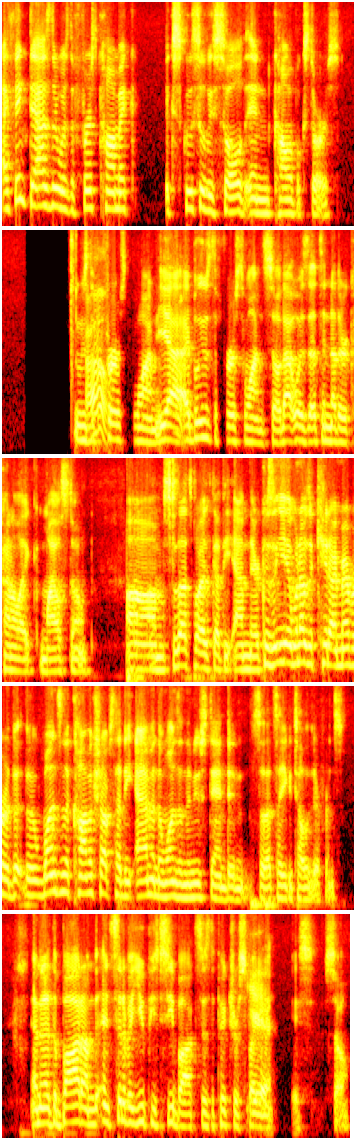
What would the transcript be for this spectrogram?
I think Dazzler was the first comic exclusively sold in comic book stores. It was Oh. the first one. Yeah, I believe it was the first one. So that was that's another kind of like milestone. Um, so that's why it's got the M there. Because yeah, when I was a kid, I remember the, the ones in the comic shops had the M and the ones on the newsstand didn't. So that's how you could tell the difference. And then at the bottom, instead of a UPC box, is the picture of Spider-Man face. So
